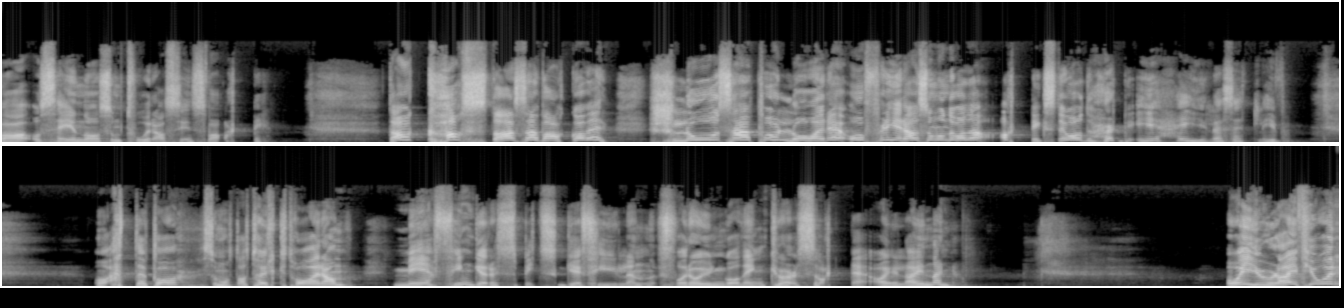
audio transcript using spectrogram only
var å si noe som Tora syntes var artig. Da kasta hun seg bakover, slo seg på låret og flira som om det var det artigste hun hadde hørt i hele sitt liv. Og etterpå så måtte hun tørke tårene med fingerspitzgefühlen for å unngå den kølsvarte eyelineren. Og i jula i fjor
